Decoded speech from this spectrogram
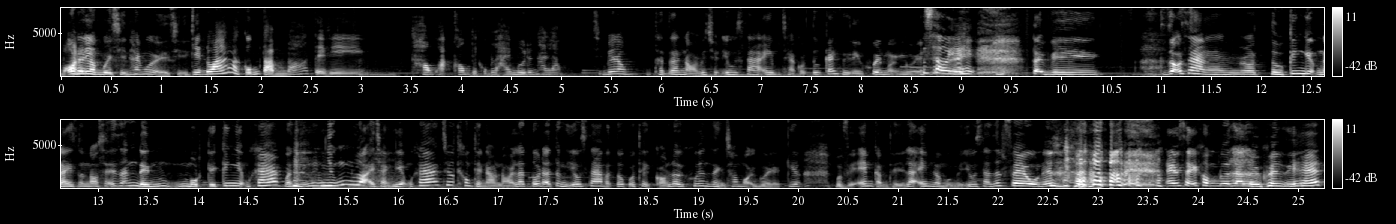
bỏ Ô, đây là 19 20 hả chị? Chị đoán là cũng tầm đó tại vì không hoặc không thì cũng là 20 đến 25 chị biết không? Thật ra nói về chuyện yêu xa em chả có tư cách gì để khuyên mọi người. Sao vậy? Tại vì rõ ràng ờ, từ kinh nghiệm này nó sẽ dẫn đến một cái kinh nghiệm khác và những những loại trải nghiệm khác chứ. Không thể nào nói là tôi đã từng yêu xa và tôi có thể có lời khuyên dành cho mọi người này kia. Bởi vì em cảm thấy là em là một người yêu xa rất fail nên là em sẽ không đưa ra lời khuyên gì hết.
